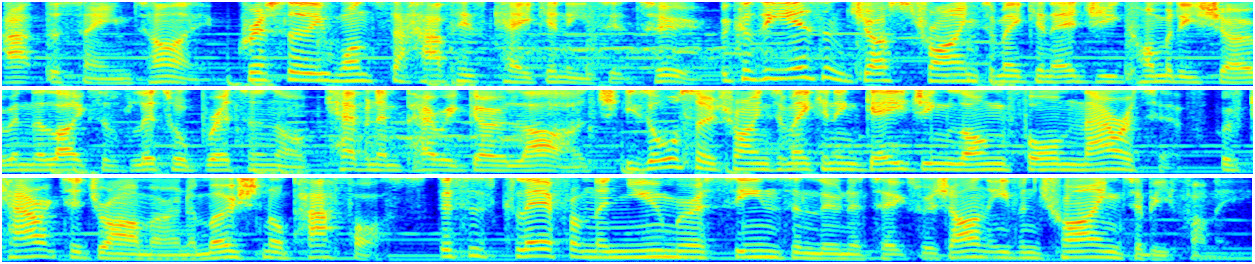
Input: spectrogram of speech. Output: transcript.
at the same time. Chris Lilley wants to have his cake and eat it too, because he isn't just trying to make an edgy comedy show in the likes of Little Britain or Kevin and Perry Go Large, he's also trying to make an engaging long form narrative, with character drama and emotional pathos. This is clear from the numerous scenes in Lunatics which aren't even trying to be funny.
